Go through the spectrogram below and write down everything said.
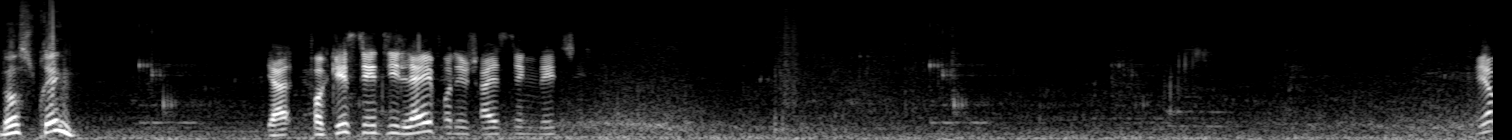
Los, spring! Ja, vergiss den Delay von dem Scheißding nicht. Ja,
